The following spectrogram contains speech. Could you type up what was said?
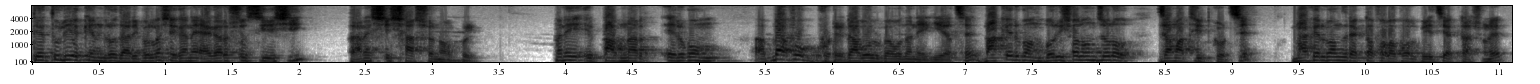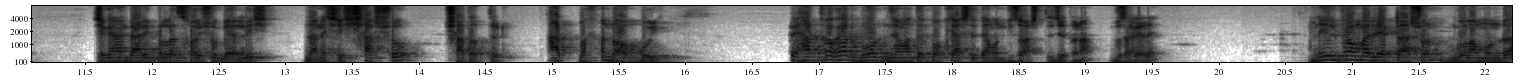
তেতুলিয়া কেন্দ্র দাঁড়িপাল্লা, সেখানে এগারোশো ছিয়াশি ধানের সাতশো নব্বই। মানে পাবনার এরকম ব্যাপক ভোটে ডাবল ব্যবধান এগিয়ে আছে। বাকেরগঞ্জ, বরিশাল অঞ্চলও জামাত হিট করছে। বাকেরগঞ্জের একটা ফলাফল পেয়েছে একটা আসনের। সেখানে দাঁড়িপাল্লা ছয়শো বিয়াল্লিশ ধানের সাতশো সাতাত্তর হাত পাখা নব্বই। হাত পাখার ভোট জামাতের পক্ষে আসলে তেমন কিছু আসতে যেত না, বোঝা গেলে। নীলফামারীর একটা আসন, গোলামুন্ডা।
